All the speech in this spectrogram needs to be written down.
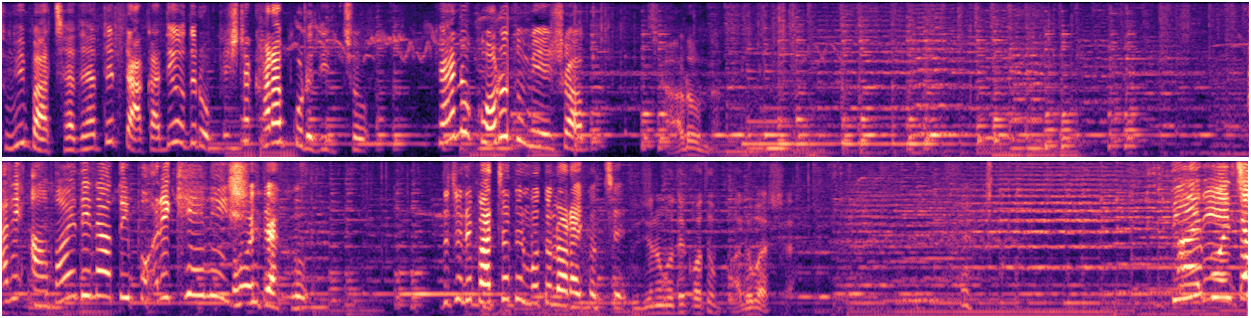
তুমি বাচ্চাদের হাতে টাকা দিয়ে ওদের অভ্যেসটা খারাপ করে দিচ্ছ। কেন করো তুমি এসব? ছাড়ো না। আরে আমায় দে না তুই পরে খেয়ে নিস। ওই দেখো দুজনে বাচ্চাদের মতো লড়াই করছে। দুজনের মধ্যে কত ভালোবাসা। দিয়ে বলছি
